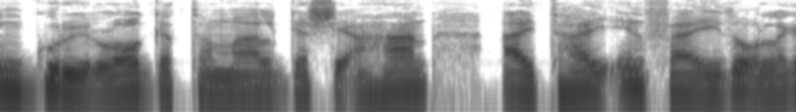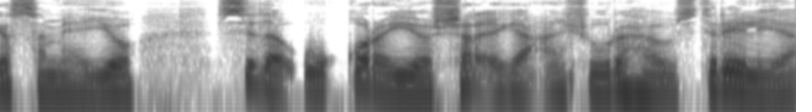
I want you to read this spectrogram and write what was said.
in guri loo gato maalgashi ahaan ay tahay in faa'iido laga sameeyo sida uu qorayo sharciga canshuuraha australia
